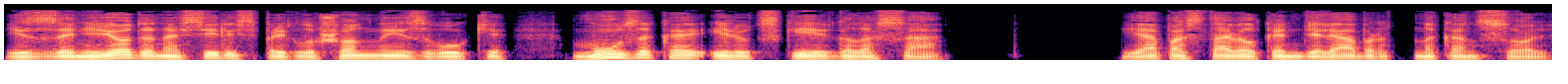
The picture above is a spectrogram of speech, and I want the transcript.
Из-за нее доносились приглушенные звуки, музыка и людские голоса. Я поставил канделябр на консоль.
